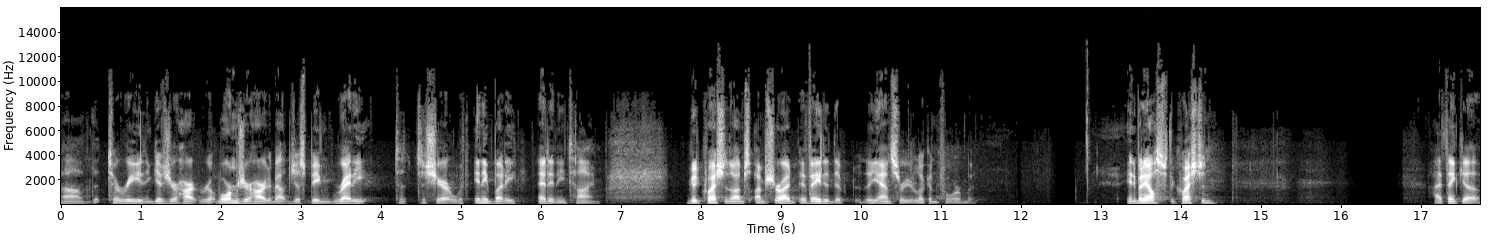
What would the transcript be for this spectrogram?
uh, to read and gives your heart warms your heart about just being ready to, to share with anybody at any time. Good question, though. I'm, I'm sure I evaded the, the answer you're looking for, but anybody else with a question? I think a,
